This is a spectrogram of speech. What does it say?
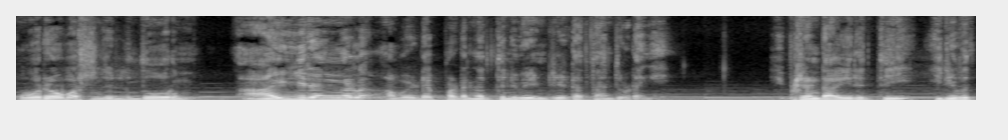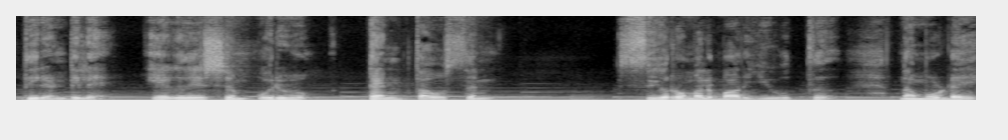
ഓരോ വർഷം ചെല്ലുന്തോറും ആയിരങ്ങൾ അവരുടെ പഠനത്തിന് വേണ്ടിയിട്ട് എത്താൻ തുടങ്ങി. ഇപ്പം രണ്ടായിരത്തി ഇരുപത്തി രണ്ടിലെ ഏകദേശം ഒരു ten thousand Syro Malabar youth നമ്മുടെ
